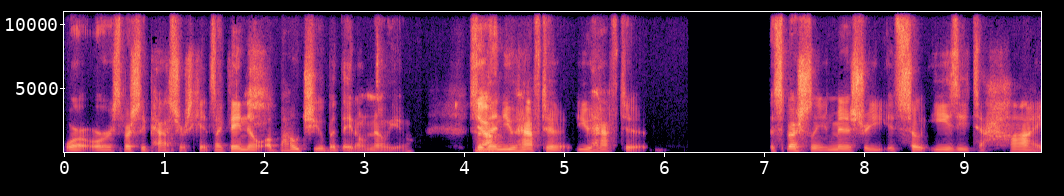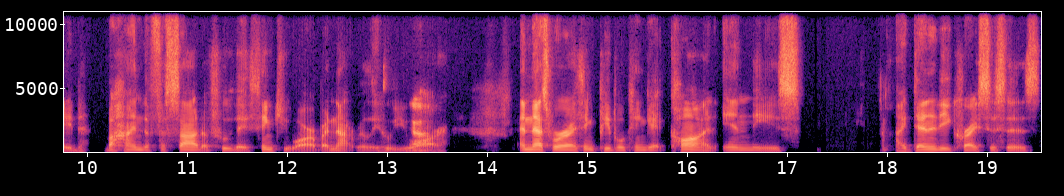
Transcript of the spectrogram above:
or or especially pastors' kids. Like they know about you, but they don't know you. So Yeah. then you have to you have to especially in ministry, it's so easy to hide behind the facade of who they think you are, but not really who you Yeah. are. And that's where I think people can get caught in these identity crises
